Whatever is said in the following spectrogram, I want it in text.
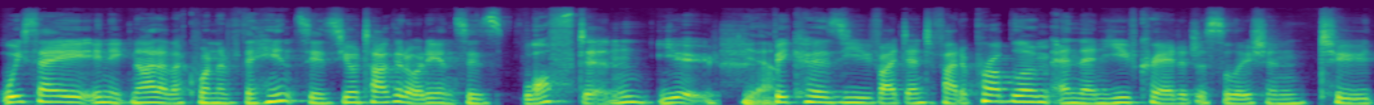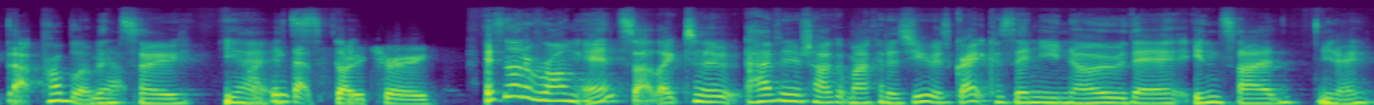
we say in Igniter, like one of the hints is your target audience is often you. Yeah. Because you've identified a problem and then you've created a solution to that problem. Yeah. And so yeah, I think that's so true. It's not a wrong answer. Like to have your target market as you is great because then you know their inside, you know,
